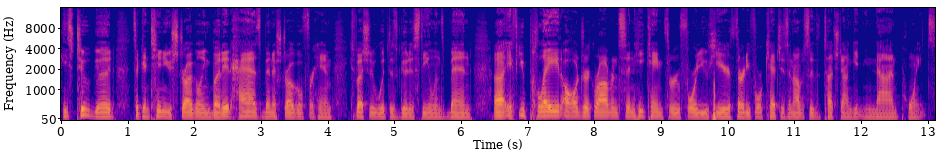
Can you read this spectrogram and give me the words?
He's too good to continue struggling, but it has been a struggle for him, especially with as good as Thielen's been. Uh, if you played Aldrick Robinson, he came through for you here 34 catches, and obviously the touchdown getting nine points.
